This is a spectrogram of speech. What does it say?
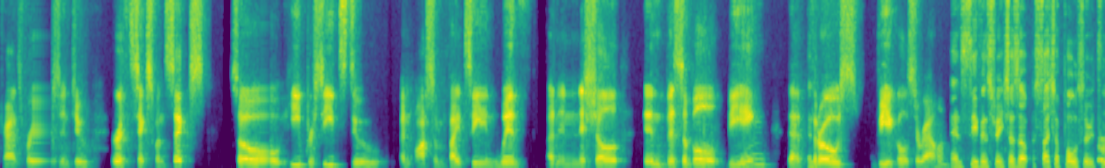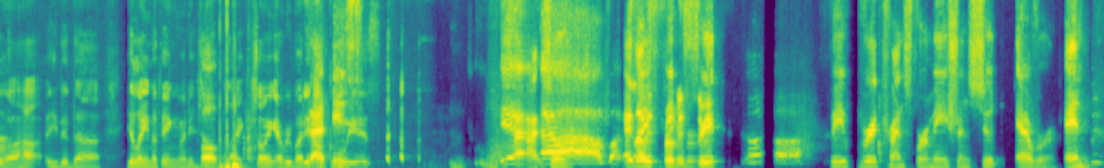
transfers into Earth six one six. So he proceeds to an awesome fight scene with an initial invisible being that And- throws vehicles around. And Stephen Strange is a, such a poser too. Uh, how he did the Yelena thing when he jumped, Oh. like showing everybody how That cool he is- is. Yeah. So Ah, fuck. I love it from his suit. favorite favorite transformation suit ever. And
